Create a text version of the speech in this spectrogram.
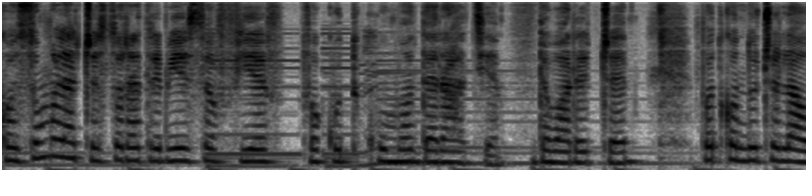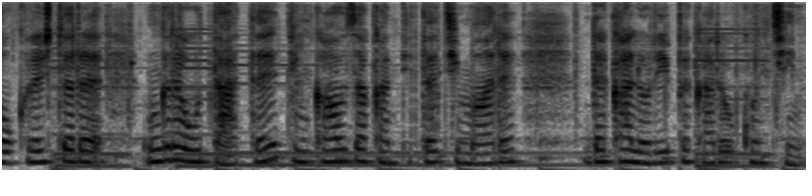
Consumul acestora trebuie să fie făcut cu moderație, deoarece pot conduce la o creștere în greutate din cauza cantității mare de calorii pe care o conțin.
